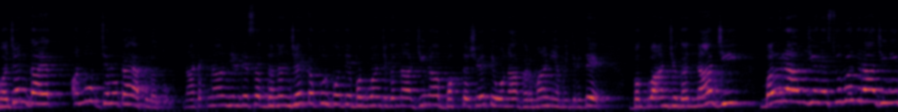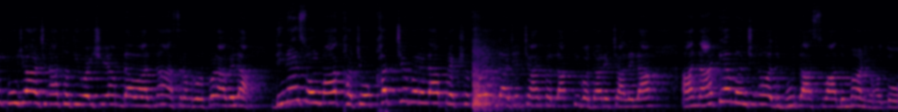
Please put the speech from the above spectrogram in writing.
ભજન ગાયક અનુપ જલોટાએ આપેલો હતો. નાટકના નિર્દેશક ધનંજય કપૂર પોતે ભગવાન જગન્નાથજીના ભક્ત છે. તેઓના ઘરમાં નિયમિત રીતે ભગવાન જગન્નાથજી બલરામજી અને સુભદ્રાજીની પૂજા અર્ચના થતી હોય છે. અમદાવાદના આશ્રમ રોડ પર આવેલા દિનેશ હોલમાં ખચો ખચ્ચ ભરેલા પ્રેક્ષકોએ અંદાજે ચાર કલાકથી વધારે ચાલેલા આ નાટ્ય મંચનો અદ્ભુત આસ્વાદ માણ્યો હતો.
